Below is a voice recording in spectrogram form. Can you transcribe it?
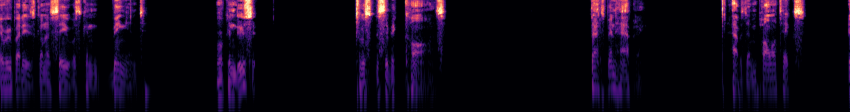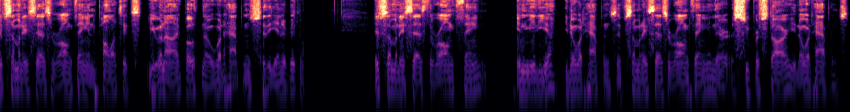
Everybody is going to say what's convenient or conducive to a specific cause. That's been happening. Happens in politics, if somebody says the wrong thing in politics, you and I both know what happens to the individual. If somebody says the wrong thing in media, you know what happens. If somebody says the wrong thing and they're a superstar, you know what happens.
